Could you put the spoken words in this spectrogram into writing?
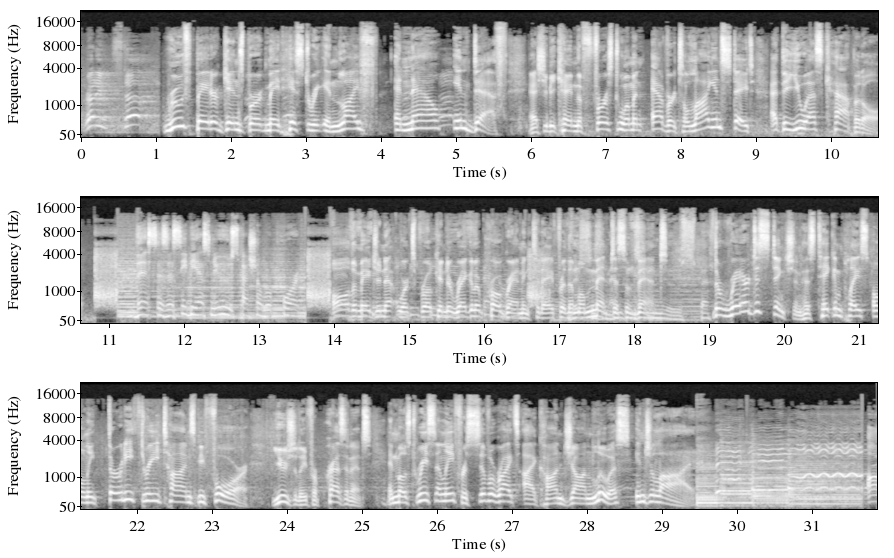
Ready, step. Ruth Bader Ginsburg made history in life and now in death, as she became the first woman ever to lie in state at the U.S. Capitol. This is a CBS News special report. All the major networks broke into regular programming today for the this momentous event. The rare distinction has taken place only 33 times before, usually for presidents, and most recently for civil rights icon John Lewis in July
